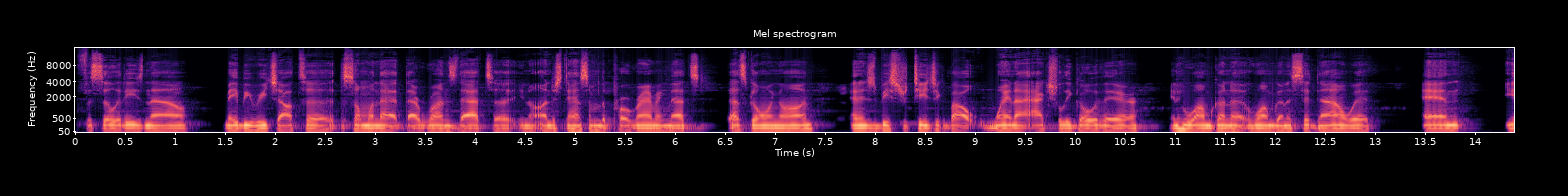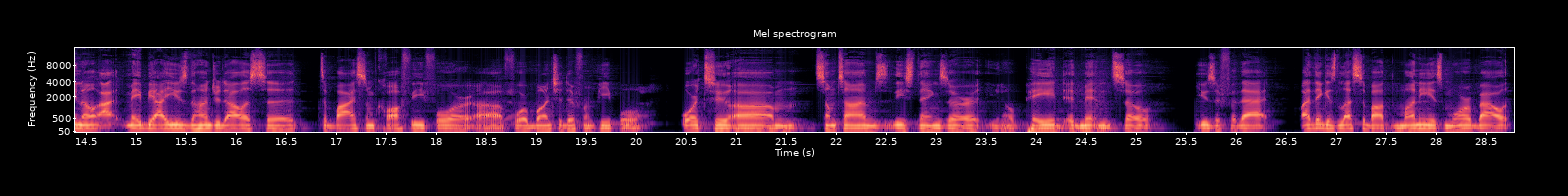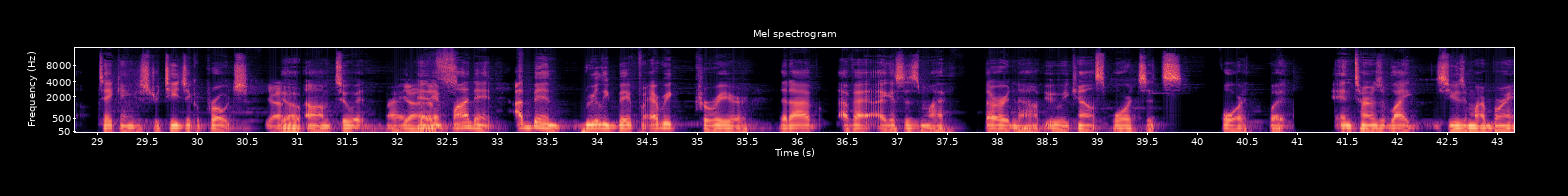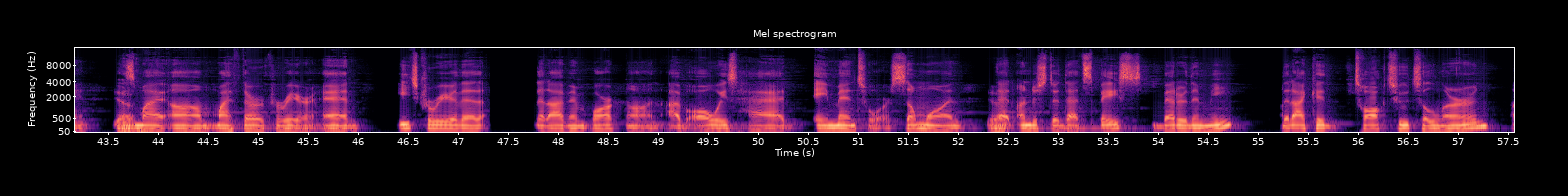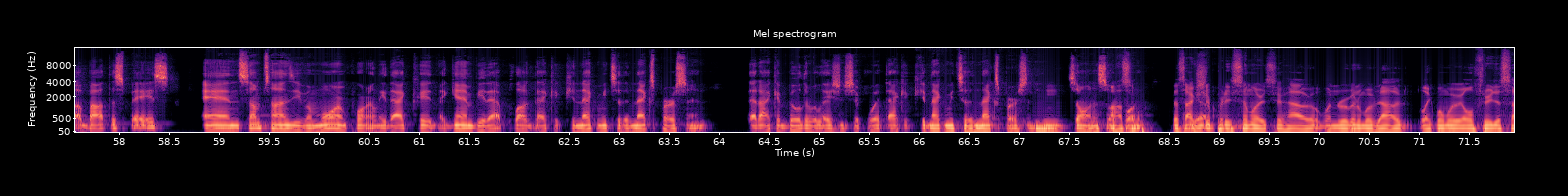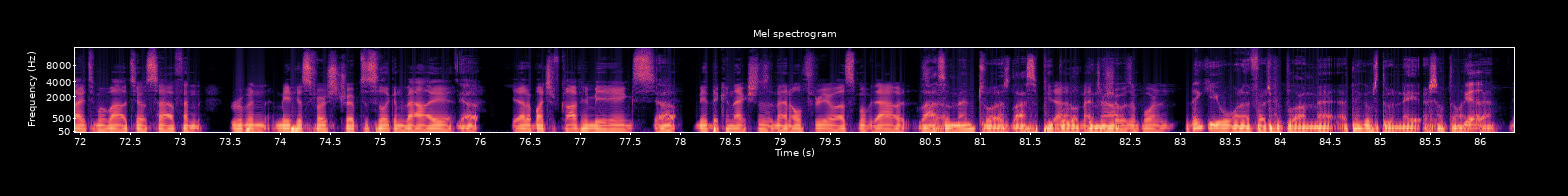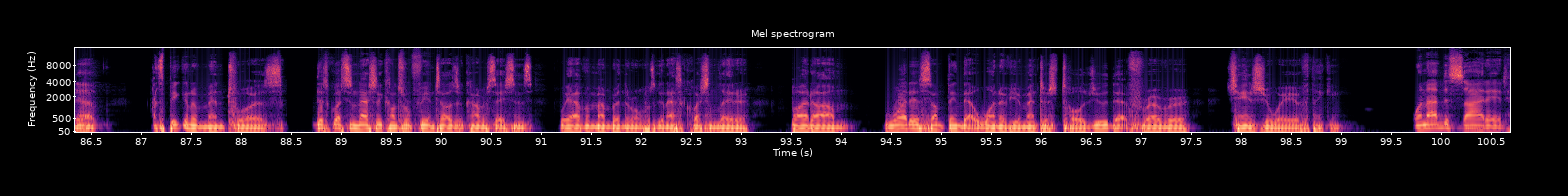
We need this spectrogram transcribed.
facilities now. Maybe reach out to someone that that runs that to you know understand some of the programming that's that's going on, and just be strategic about when I actually go there and who I'm gonna who I'm gonna sit down with, and you know, I, maybe I use the hundred dollars to to buy some coffee for uh, for a bunch of different people, or to um, sometimes these things are you know paid admittance, so use it for that. I think it's less about the money; it's more about taking a strategic approach Yeah. Um, to it, right? Yeah, and, and finding I've been really big for every career that I've I've had. I guess this is my third now. If you count sports, it's fourth. But in terms of like just using my brain, Yep. this is my um my third career, and each career that that I've embarked on, I've always had a mentor, someone Yep. that understood that space better than me, that I could talk to to learn about the space. And sometimes, even more importantly, that could again be that plug that could connect me to the next person that I could build a relationship with, that could connect me to the next person, Mhm. so on and so Awesome. forth. That's actually Yeah. pretty similar to how when Ruben moved out, like when we all three decided to move out to SF and Ruben made his first trip to Silicon Valley. Yeah. He had a bunch of coffee meetings, Yep. made the connections, and then all three of us moved out. Lots So, of mentors, lots of people yeah, looking mentorship out. was important. I think you were one of the first people I met. I think it was through Nate or something like Yeah, that. yeah. And speaking of mentors, this question actually comes from Free Intelligent Conversations. We have a member in the room who's going to ask a question later. But um, what is something that one of your mentors told you that forever changed your way of thinking? when I decided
